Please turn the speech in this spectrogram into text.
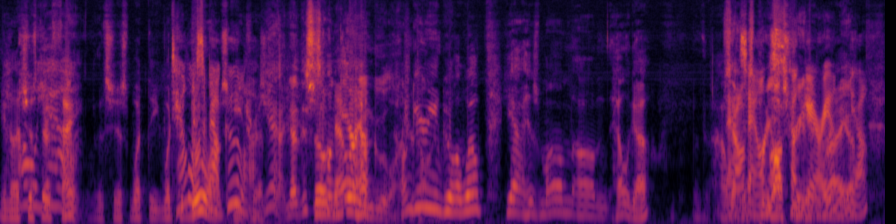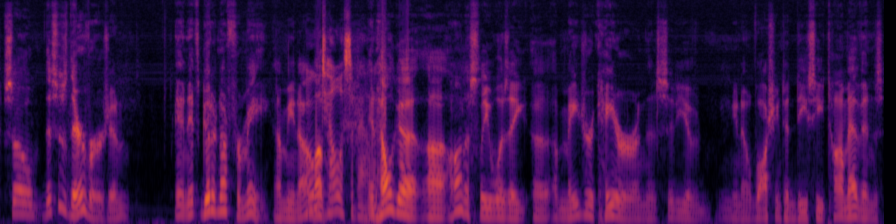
You know, it's Oh, just their yeah. thing. It's just what the what Tell you us do about on ski goulash. trips. Yeah. Now this So is Hungarian have goulash. Hungarian goulash. Well, yeah, his mom um, Helga. how- That Sounds sounds, pretty Austrian, Hungarian. right? Yeah. So this is their version, and it's good enough for me. I mean, I Oh, love tell it. us about it. and it. Helga, uh, honestly, was a, a a major caterer in the city of you know Washington D.C. Tom Evans,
